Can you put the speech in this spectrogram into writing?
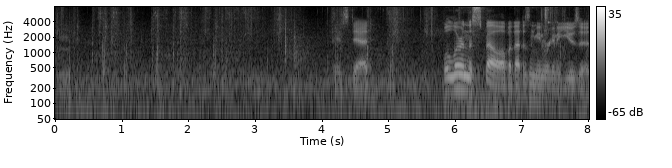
Hmm. Is dead. We'll learn the spell, but that doesn't mean we're gonna use it.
